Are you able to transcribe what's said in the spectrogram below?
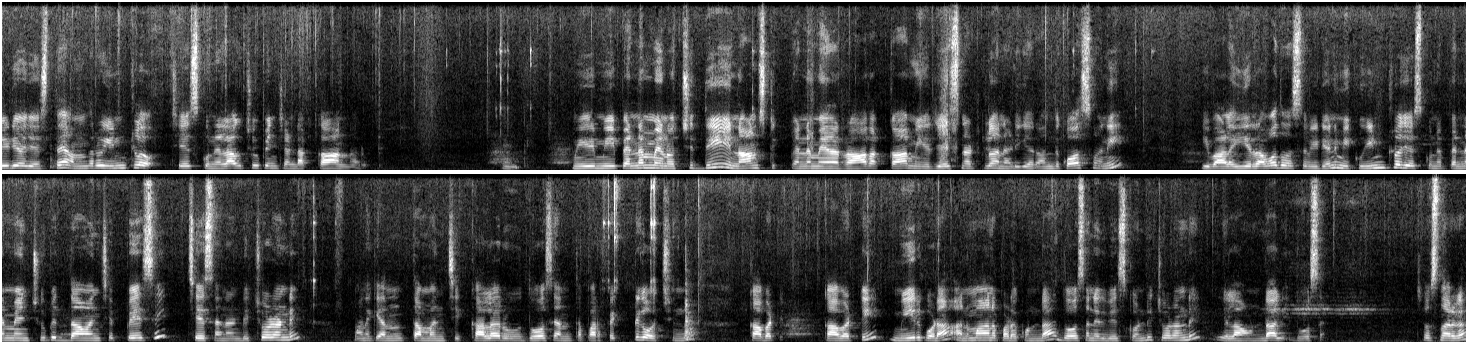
వీడియో చేస్తే అందరూ ఇంట్లో చేసుకునేలాగా చూపించండి అక్క అన్నారు. మీ మీ పెన్నమ్మేన వచ్చిద్ది? నాన్ స్టిక్ పెన్నమ్మేన రాదక్క? మీరు చేసినట్లు అని అడిగారు. అందుకోసమని ఇవాళ ఈ రవ్వ దోశ వీడియోని మీకు ఇంట్లో చేసుకునే పెన్నమ్మేన చూపిద్దామని చెప్పేసి చేశానండి. చూడండి మనకి ఎంత మంచి కలరు దోశ ఎంత పర్ఫెక్ట్గా వచ్చిందో. కాబట్టి కాబట్టి మీరు కూడా అనుమాన పడకుండా దోశ అనేది వేసుకోండి. చూడండి ఇలా ఉండాలి దోశ. చూస్తున్నారుగా?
